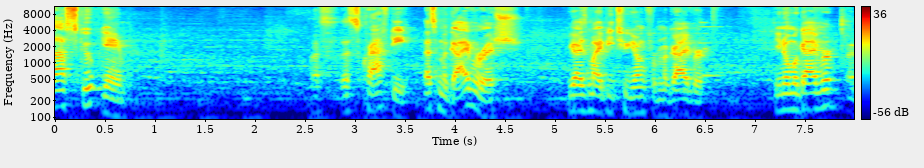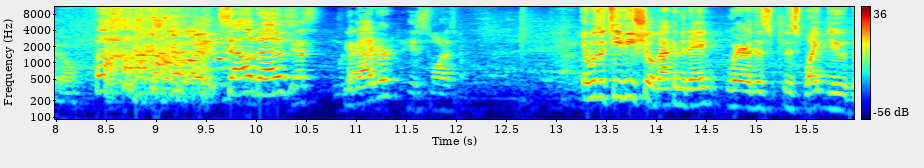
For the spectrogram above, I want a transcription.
Last scoop game. That's that's crafty. That's MacGyverish. You guys might be too young for MacGyver. Do you know MacGyver? I don't. Sal does. Yes. MacGyver? He's smart It was a TV show back in the day where this this white dude,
